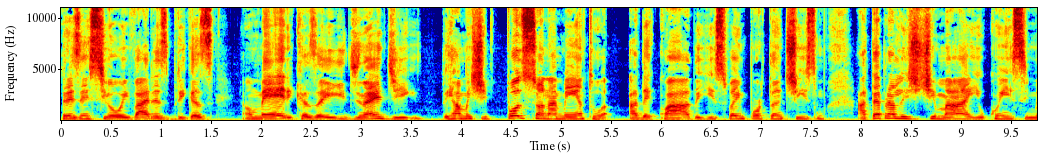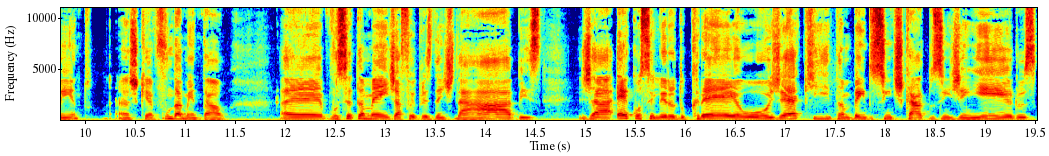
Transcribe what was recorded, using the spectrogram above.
presenciou aí várias brigas homéricas aí, de, né, de realmente de posicionamento adequado, e isso é importantíssimo, até para legitimar aí o conhecimento, acho que é fundamental. É, você também já foi presidente da ABS, já é conselheira do CREA hoje, é aqui também do Sindicato dos Engenheiros,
